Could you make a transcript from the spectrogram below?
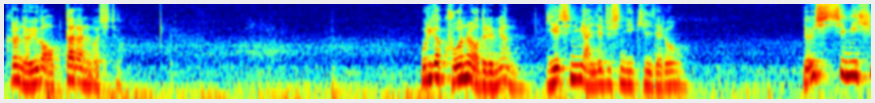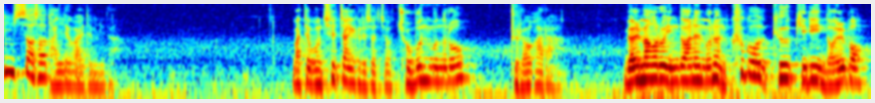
그런 여유가 없다라는 것이죠. 우리가 구원을 얻으려면 예수님이 알려주신 이 길대로 열심히 힘써서 달려가야 됩니다. 마태복음 7장에 그러셨죠. 좁은 문으로 들어가라. 멸망으로 인도하는 문은 크고 그 길이 넓어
